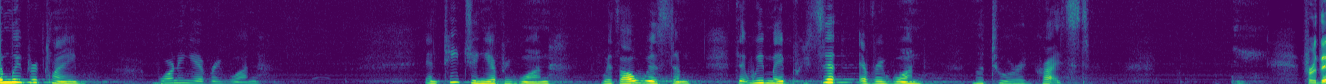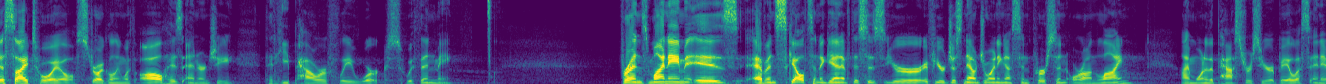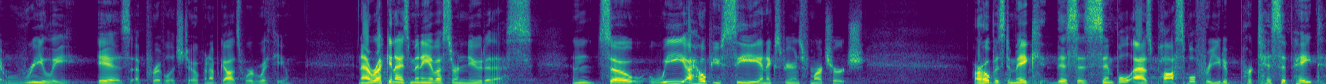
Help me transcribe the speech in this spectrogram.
Then we proclaim, warning everyone and teaching everyone with all wisdom, that we may present everyone mature in Christ. For this I toil, struggling with all his energy that he powerfully works within me. Friends, my name is Evan Skelton. Again, if this is your if you're just now joining us in person or online, I'm one of the pastors here at Bayless, and it really is a privilege to open up God's word with you. And I recognize many of us are new to this. And so we I hope you see and experience from our church. Our hope is to make this as simple as possible for you to participate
